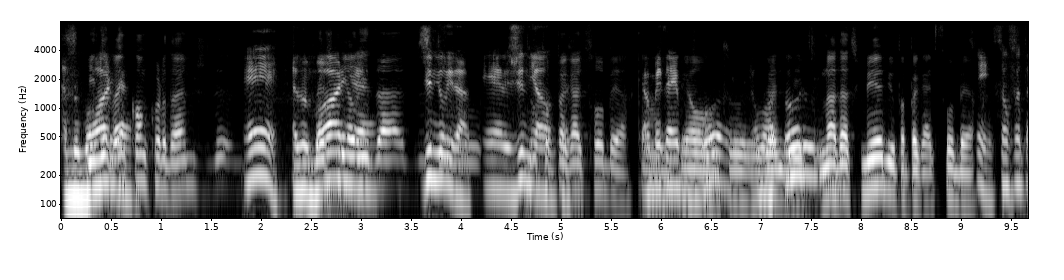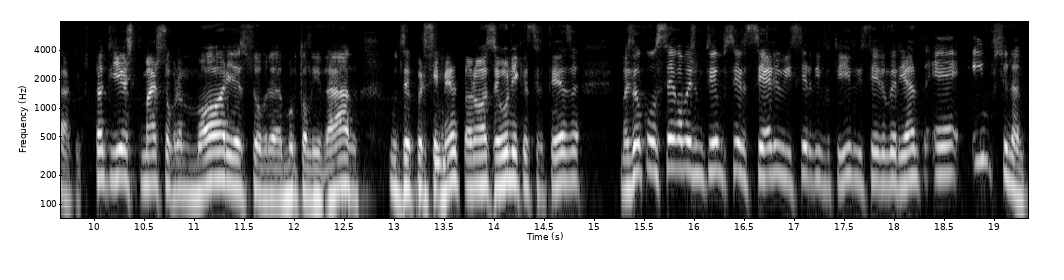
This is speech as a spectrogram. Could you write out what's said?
A memória. E também concordamos de, é, a memória. Genialidade. Genialidade. Do, é genial. O Papagaio de Flaubert. É uma ideia é muito outro, É um autor. Nada a temer e o Papagaio de Flaubert. Sim, são fantásticos. Portanto, e este mais sobre a memória, sobre a mortalidade, o desaparecimento, a nossa única certeza mas ele consegue ao mesmo tempo ser sério e ser divertido e ser hilariante, é impressionante.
